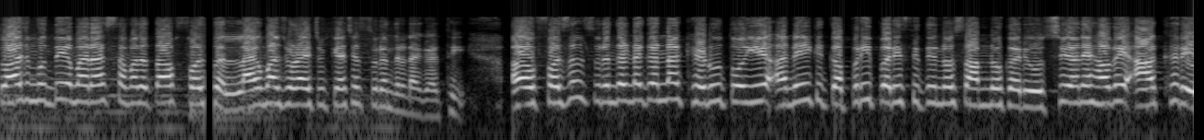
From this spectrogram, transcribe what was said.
તો આજ મુદ્દે અમારા સંવાદદાતા ફઝલ લાઈવમાં જોડાઈ ચૂક્યા છે સુરેન્દ્રનગરથી. ફઝલ, સુરેન્દ્રનગરના ખેડૂતોએ અનેક કપરી પરિસ્થિતિનો સામનો કર્યો છે અને હવે આખરે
